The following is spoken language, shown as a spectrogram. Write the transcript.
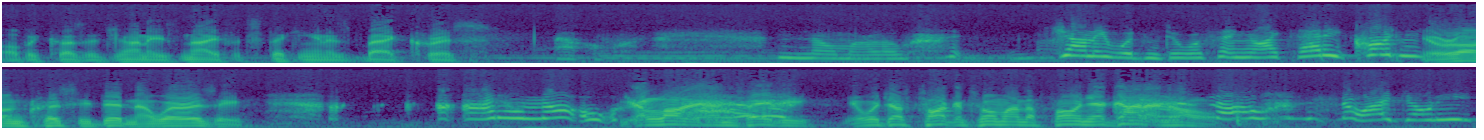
All because of Johnny's knife that's sticking in his back, Chris. No. No, Marlowe. Johnny wouldn't do a thing like that. He couldn't. You're wrong, Chris. He did. Now, where is he? I, I don't know. You're lying, baby. You were just talking to him on the phone. You gotta know. No, no, I don't. He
